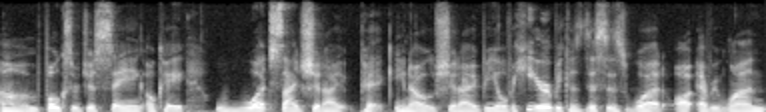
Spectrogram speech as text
um, folks are just saying, okay, what side should I pick? You know, should I be over here because this is what uh, everyone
